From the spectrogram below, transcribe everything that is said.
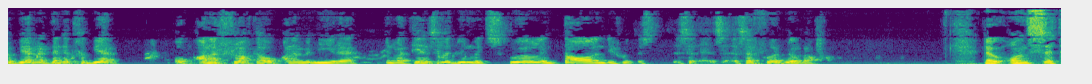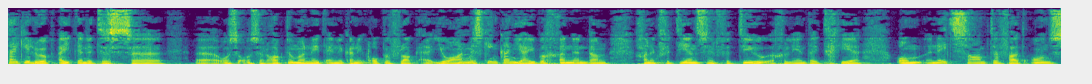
gebeur en ek dink dit gebeur op ander vlakke op ander maniere en wat teens hulle doen met skool en taal en die goed is is is, is 'n voorbeeld daarvan. Nou ons uh, tydjie loop uit en dit is uh, uh ons ons raak nou maar net eintlik aan die oppervlak. Uh, Johan, miskien kan jy begin en dan gaan ek vir Teens en vir Theo 'n geleentheid gee om net saam te vat ons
